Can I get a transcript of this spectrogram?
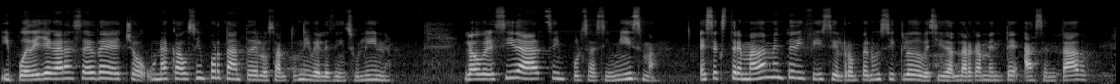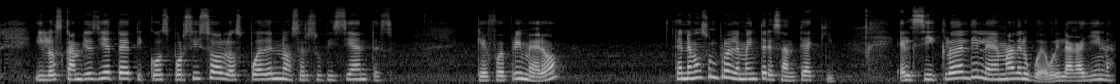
y puede llegar a ser de hecho una causa importante de los altos niveles de insulina. La obesidad se impulsa a sí misma. Es extremadamente difícil romper un ciclo de obesidad largamente asentado y los cambios dietéticos por sí solos pueden no ser suficientes. ¿Qué fue primero? Tenemos un problema interesante aquí, el ciclo del dilema del huevo y la gallina.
